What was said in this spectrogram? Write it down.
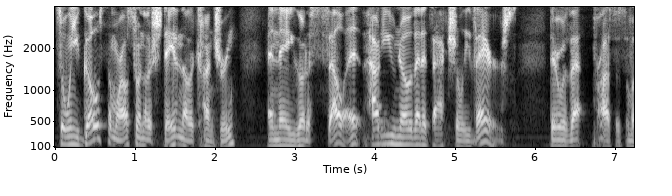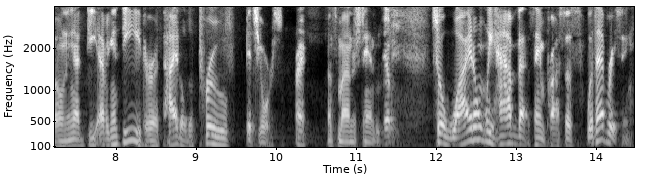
So when you go somewhere else to another state, another country, and they go to sell it, how do you know that it's actually theirs? There was that process of owning a de- having a deed or a title to prove it's yours. Right. That's my understanding. Yep. So why don't we have that same process with everything?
